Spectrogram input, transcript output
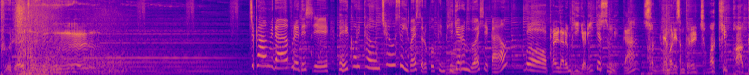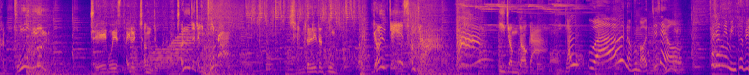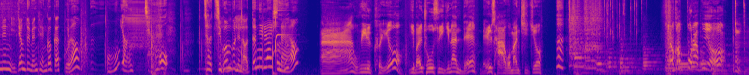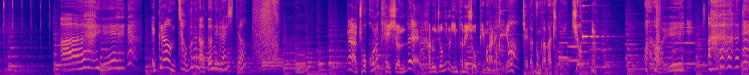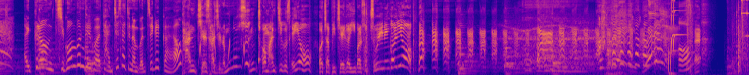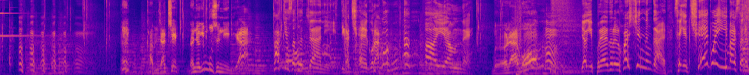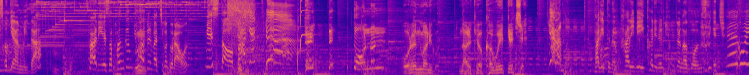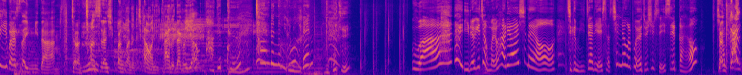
브레드 축하합니다, 브래드 씨. 베이커리 타운 최우수 이발소로 뽑힌 비결은 무엇일까요? 뭐 별다른 비결이 있겠습니까? 손님의 머리 상태를 정확히 파악하는 두 눈, 최고의 스타일을 창조하는 전제적인 두뇌, 신들리듯 움직이는 열 개의 손가락. 아, 이 정도가 비결? 와, 너무 멋지세요. 사장님 인터뷰는 이 정도면 된 것 같고요. 어? 영차 어, 저 직원분은 어떤 일을 하시나요? 아 윌크요? 이발 조수이긴 한데 매일 사고만 치죠. 저것 보라고요. 음. 아, 예. 그럼 저분은 어떤 일을 하시죠? 음? 아, 초코는 캐셔인데 하루 종일 인터넷 쇼핑만 해요. 제가 눈 감아주고 있죠. 음. 헐. 아, 그럼 직원분들과 단체 사진 한번 찍을까요? 단체 사진은 무슨 저만 찍으세요. 어차피 제가 이발소 주인인걸요. 어? 응? 감자칩, 넌 여기 무슨 일이야? 밖에서 듣자니 네가 최고라고? 아, 어이없네 뭐라고? 음, 여기 브레드를 훨씬 능가할 세계 최고의 이발사를 소개합니다 파리에서 방금 유학을 마치고 돌아온 미스터 바게트 네, 너는 오랜만이군 날 기억하고 있겠지 여러분 바게트는 파리 베이커리를 평정하고 온 세계 최고의 이발사입니다 저런 촌스런 식빵과는 차원이 다르다고요? 바게트? 처음 듣는 이름인데? 누구지? 우와, 이력이 정말 화려하시네요. 지금 이 자리에서 실력을 보여주실 수 있을까요? 잠깐!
